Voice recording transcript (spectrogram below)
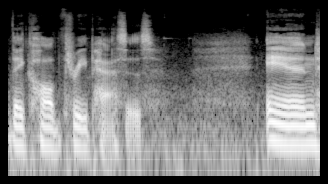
they called three passes. And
